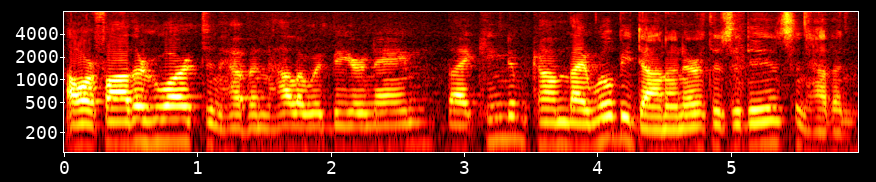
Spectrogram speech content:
Our Father who art in heaven, hallowed be your name. Thy kingdom come, thy will be done on earth as it is in heaven.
